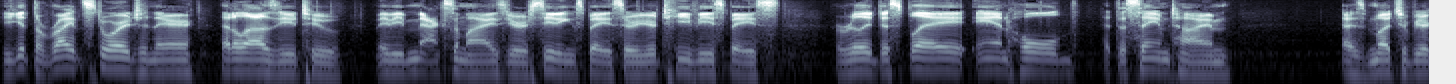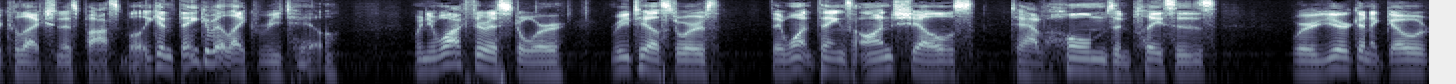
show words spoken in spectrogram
You get the right storage in there that allows you to maybe maximize your seating space or your TV space, or really display and hold at the same time as much of your collection as possible. Again, think of it like retail. When you walk through a store, retail stores, they want things on shelves to have homes and places where you're going to go.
